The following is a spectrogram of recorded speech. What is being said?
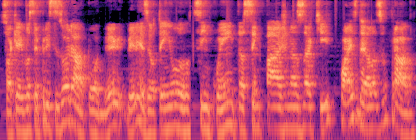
Só que aí você precisa olhar, pô, beleza, eu tenho 50, 100 páginas aqui, quais delas eu trago?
